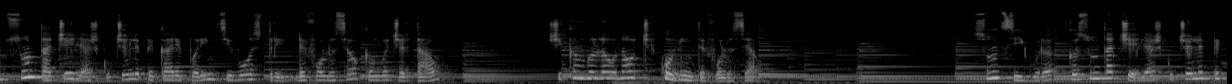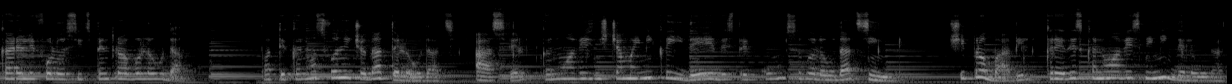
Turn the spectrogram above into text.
Nu sunt aceleași cu cele pe care părinții voștri le foloseau când vă certau? Și când vă lăudau, ce cuvinte foloseau? Sunt sigură că sunt aceleași cu cele pe care le folosiți pentru a vă lăuda. Poate că nu ați fost niciodată lăudați, astfel că nu aveți nici cea mai mică idee despre cum să vă lăudați singuri. Și probabil credeți că nu aveți nimic de lăudat.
